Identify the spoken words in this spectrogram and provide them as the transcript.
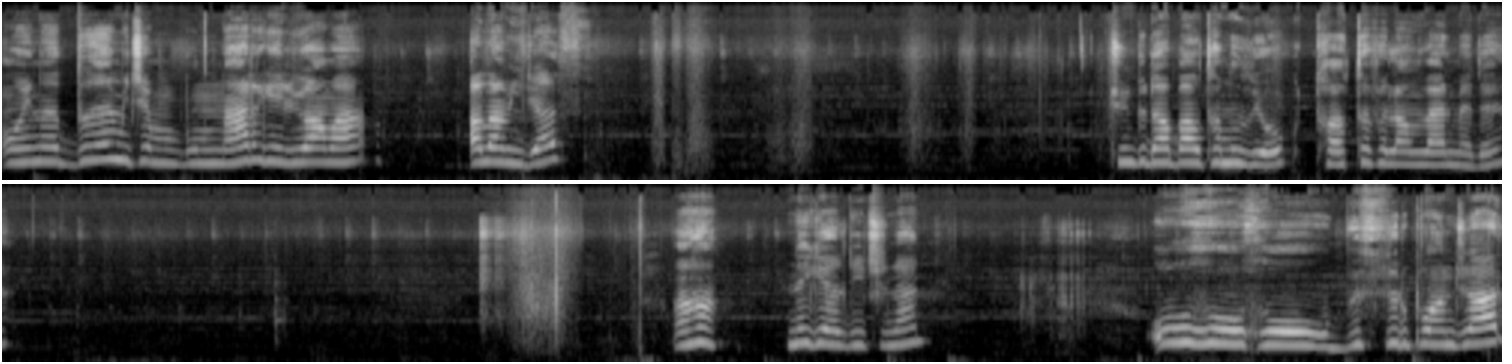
Oynadığım için bunlar geliyor ama alamayacağız. Çünkü daha baltamız yok. Tahta falan vermedi. Aha ne geldi içinden? Oho bir sürü pancar.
